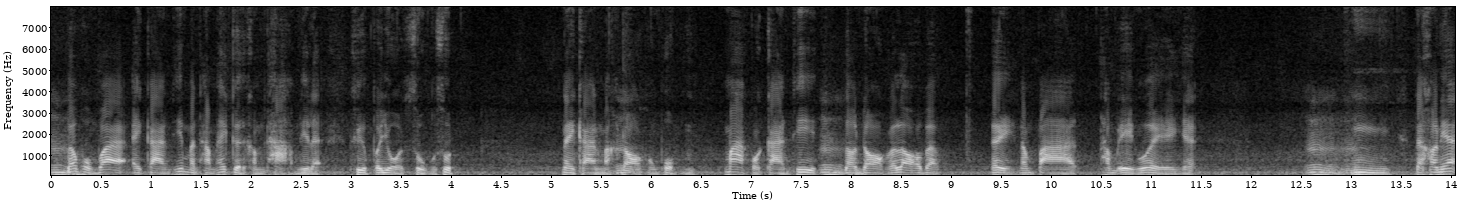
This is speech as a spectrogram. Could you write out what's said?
อืมแล้วผมว่าไอการที่มันทำให้เกิดคำถามนี่แหละ คือประโยชน์สูงสุดในการหมักดองของผมมากกว่าการที่อืม เราดองแล้วเราเอาแบบเฮ้ยน้ำปลาทำเองเว้ยอย่างเงี้ย อืม อืมแต่คราวเนี้ย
